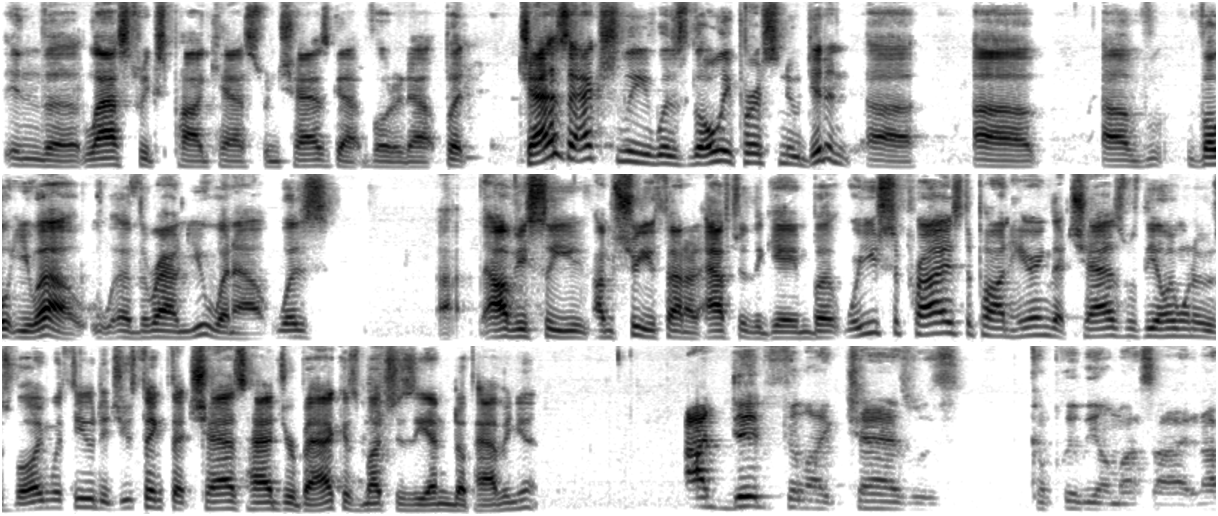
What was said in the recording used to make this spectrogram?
in the last week's podcast when Chaz got voted out, but Chaz actually was the only person who didn't uh, uh, uh, vote you out, uh, the round you went out, was obviously, I'm sure you found out after the game, but were you surprised upon hearing that Chaz was the only one who was voting with you? Did you think that Chaz had your back as much as he ended up having it? I did feel like Chaz was completely on my side, and I,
